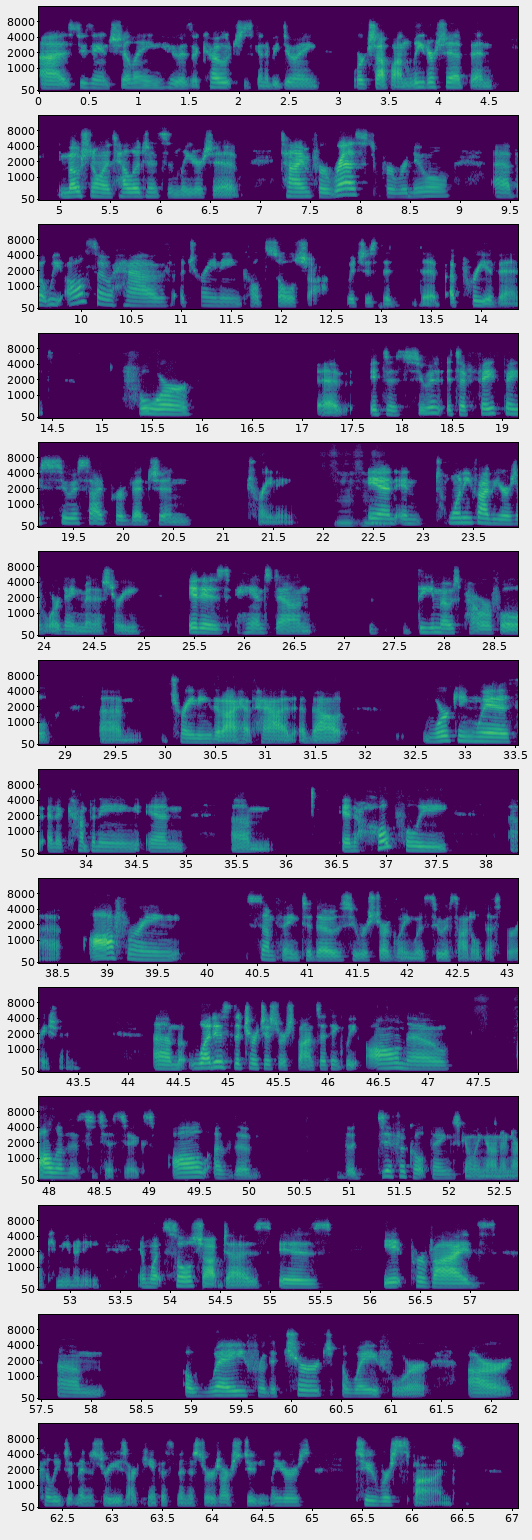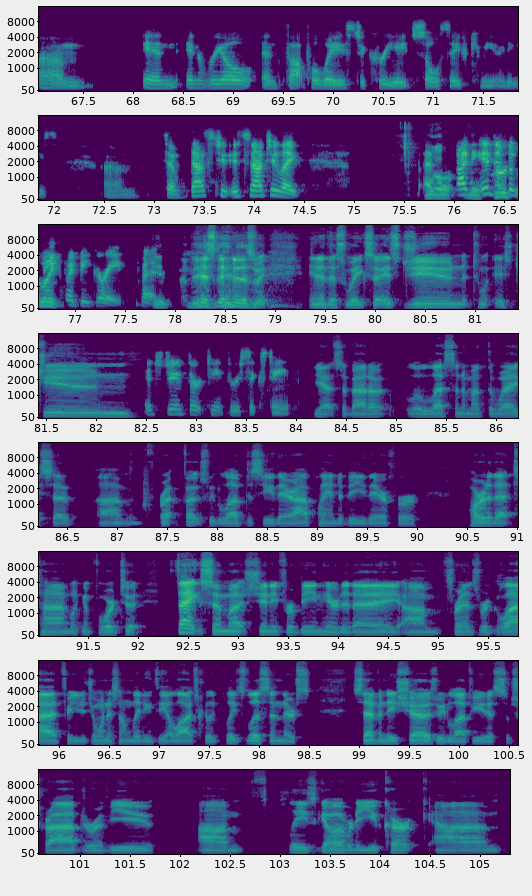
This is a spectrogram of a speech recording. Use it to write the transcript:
Uh, Suzanne Schilling, who is a coach, is going to be doing workshop on leadership and emotional intelligence and leadership. Time for rest, for renewal. Uh, but we also have a training called Soul Shop, which is the, the a pre-event for uh, it's a it's a faith-based suicide prevention training Mm-hmm. And in 25 years of ordained ministry, it is hands down the most powerful um, training that I have had about working with and accompanying and um, and hopefully uh, offering something to those who are struggling with suicidal desperation. Um, what is the church's response? I think we all know all of the statistics, all of the the difficult things going on in our community. And what Soul Shop does is it provides um, a way for the church, a way for our collegiate ministries, our campus ministers, our student leaders to respond um, in in real and thoughtful ways to create soul safe communities. Um, so that's too. It's not too late. Well, by the well, end of the week would be great, but this the end of this week, end of this week. So it's June. It's June. It's June thirteenth through sixteenth. Yeah, it's about a little less than a month away. So, um, mm-hmm. folks, we'd love to see you there. I plan to be there for part of that time. Looking forward to it. thanks so much, Gini, for being here today. Um, friends, we're glad for you to join us on Leading Theologically. Please listen. There's 70 shows. We'd love for you to subscribe, to review. Um, please go over to ukirk.org um,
